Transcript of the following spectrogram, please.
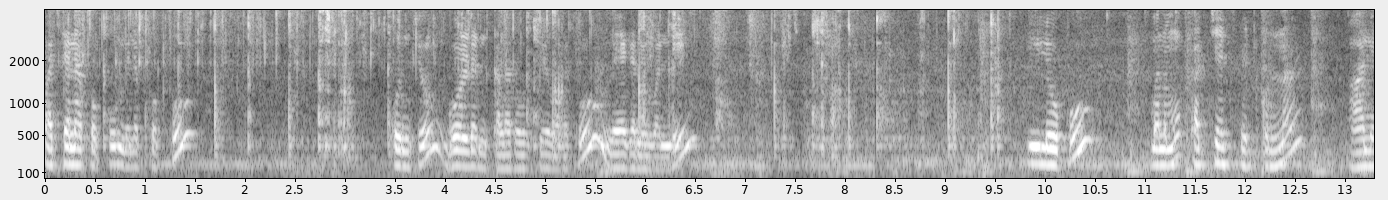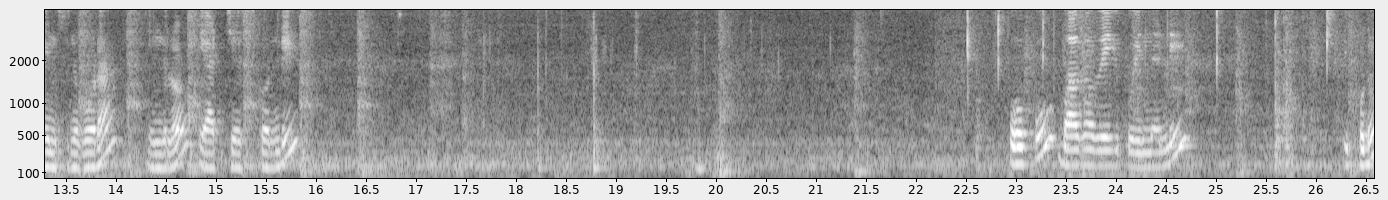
పచ్చెనపప్పు మినపప్పు కొంచెం గోల్డెన్ కలర్ వచ్చే వరకు వేగనివ్వండి. ఈలోపు మనము కట్ చేసి పెట్టుకున్న ఆనియన్స్ని కూడా ఇందులో యాడ్ చేసుకోండి. పోపు బాగా వేగిపోయిందండి. ఇప్పుడు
